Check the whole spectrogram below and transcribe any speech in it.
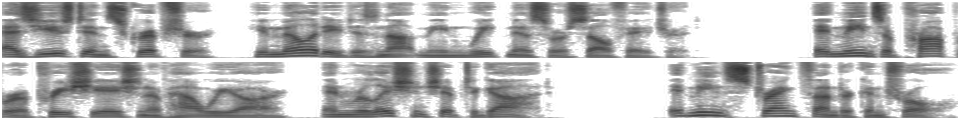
As used in Scripture, humility does not mean weakness or self hatred. It means a proper appreciation of how we are, in relationship to God. It means strength under control.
